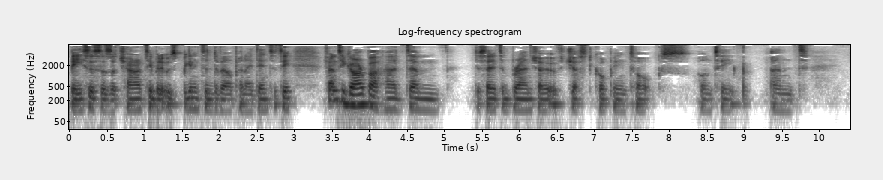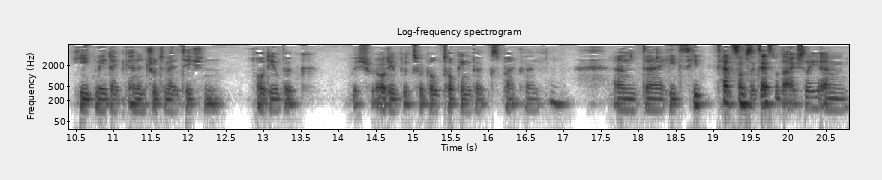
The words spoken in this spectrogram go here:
basis as a charity, but it was beginning to develop an identity. Shantigarbha had um, decided to branch out of just copying talks on tape, and he'd made a, an intro to meditation audiobook, which audiobooks were called talking books back then. And uh, he'd he'd had some success with that actually. Um,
